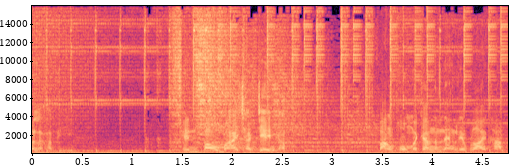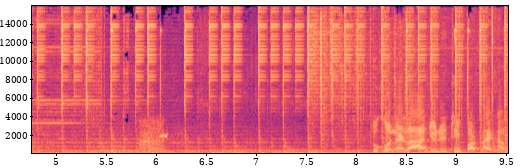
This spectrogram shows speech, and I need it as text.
อยแล้วครับพี่ เห็นเป้าหมายชัดเจนครับ ฝั่งผมมาจำตำแหน่งเรียบร้อยครับ ทุกคนในร้านอยู่ในที่ปลอดภัยครับ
